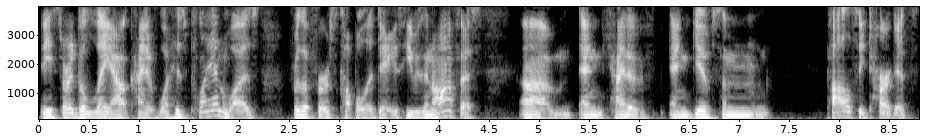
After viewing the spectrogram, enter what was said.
and he started to lay out kind of what his plan was for the first couple of days he was in office, um, and kind of and give some policy targets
